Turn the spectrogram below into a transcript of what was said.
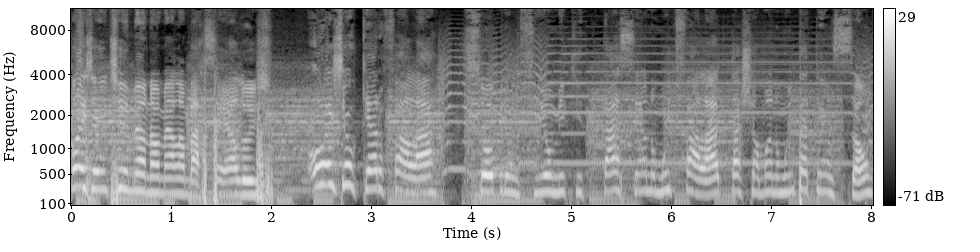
Oi, gente, meu nome é Alan Barcelos. Hoje eu quero falar sobre um filme que está sendo muito falado, está chamando muita atenção,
